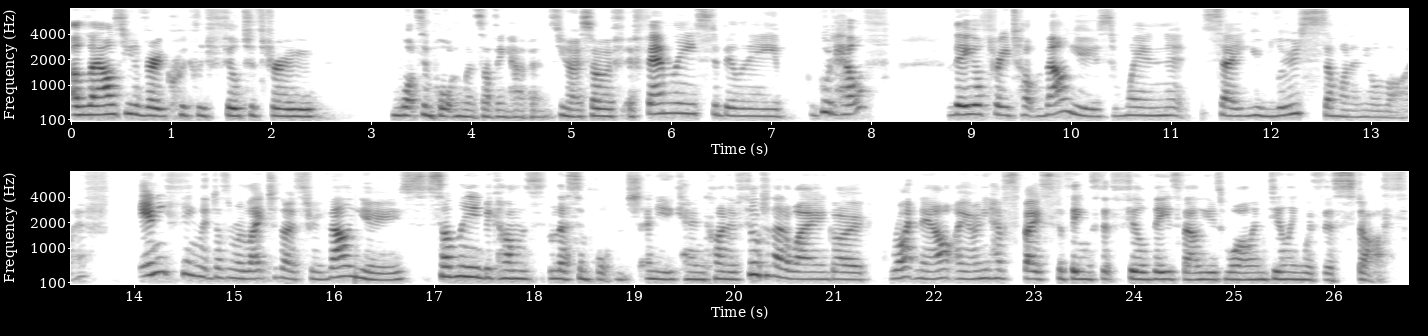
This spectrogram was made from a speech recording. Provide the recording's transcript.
allows you to very quickly filter through what's important when something happens. You know, so if, if family, stability, good health, they're your three top values when, say, you lose someone in your life. Anything that doesn't relate to those three values suddenly becomes less important, and you can kind of filter that away and go, right now I only have space for things that fill these values while I'm dealing with this stuff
